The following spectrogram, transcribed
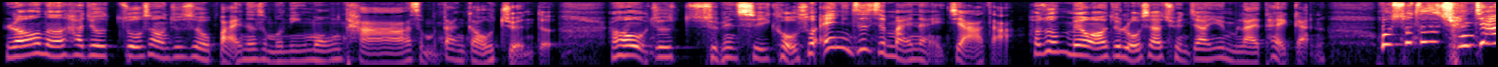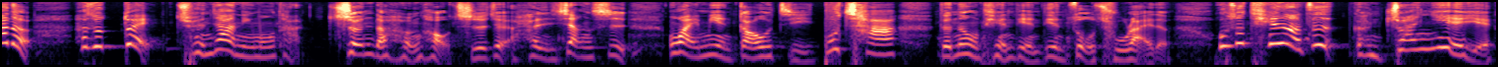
然后呢，他就桌上就是有摆那什么柠檬塔啊，什么蛋糕卷的，然后我就随便吃一口，我说：“哎，你这是买哪一家的？”他说：“没有啊，就楼下全家，因为我们来太赶了。”我说：“这是全家的。”他说：“对，全家柠檬塔真的很好吃，而且很像是外面高级不差的那种甜点店做出来的。”我说：“天啊，这很专业耶！”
